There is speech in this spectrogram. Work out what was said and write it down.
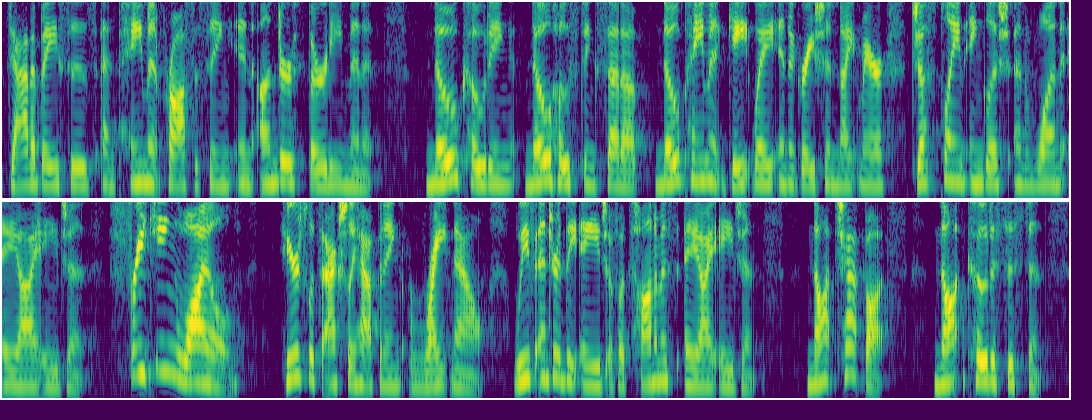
databases, and payment processing in under 30 minutes. No coding, no hosting setup, no payment gateway integration nightmare, just plain English and one AI agent. Freaking wild. Here's what's actually happening right now. We've entered the age of autonomous AI agents, not chatbots, not code assistants,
